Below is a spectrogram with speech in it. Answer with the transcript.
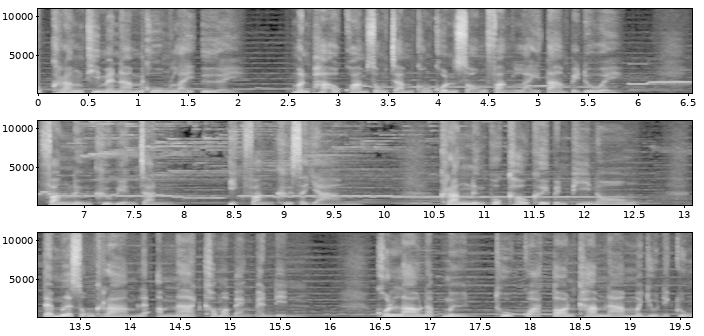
ทุกครั้งที่แม่น้ำโขงไหลเอื่อย มันพาเอาความทรงจำของคนสองฝั่งไหลตามไปด้วย ฝั่งหนึ่งคือเวียงจันทร์ อีกฝั่งคือสยาม ครั้งหนึ่งพวกเขาเคยเป็นพี่น้อง แต่เมื่อสงครามและอำนาจเข้ามาแบ่งแผ่นดิน คนลาวนับหมื่นถูกกวาดต้อนข้ามน้ำมาอยู่ในกรุง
